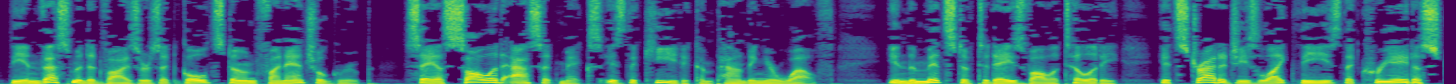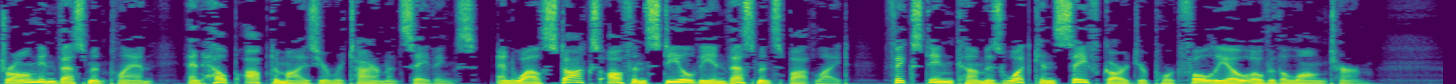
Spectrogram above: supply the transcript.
the investment advisors at Goldstone Financial Group say a solid asset mix is the key to compounding your wealth. In the midst of today's volatility, it's strategies like these that create a strong investment plan and help optimize your retirement savings. And while stocks often steal the investment spotlight, fixed income is what can safeguard your portfolio over the long term.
